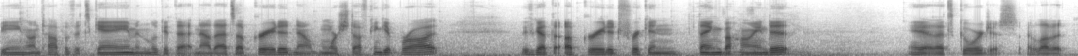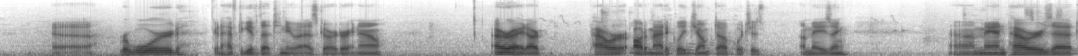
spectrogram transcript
being on top of its game. And look at that. Now that's upgraded. Now more stuff can get brought. We've got the upgraded frickin' thing behind it. Yeah, that's gorgeous. I love it. Uh, reward. Gonna have to give that to New Asgard right now. Alright, our power automatically jumped up, which is amazing. Uh, manpower is at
